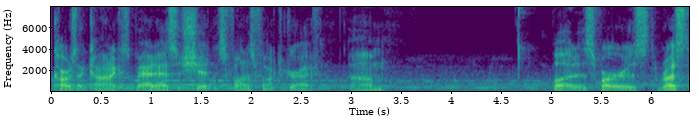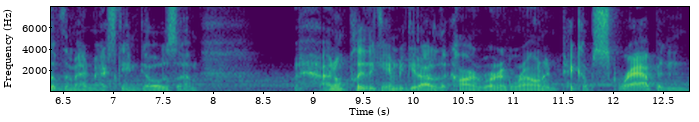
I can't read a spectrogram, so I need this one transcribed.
Car's iconic, it's badass as shit, and it's fun as fuck to drive. Um, but as far as the rest of the Mad Max game goes, um, I don't play the game to get out of the car and running around and pick up scrap and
